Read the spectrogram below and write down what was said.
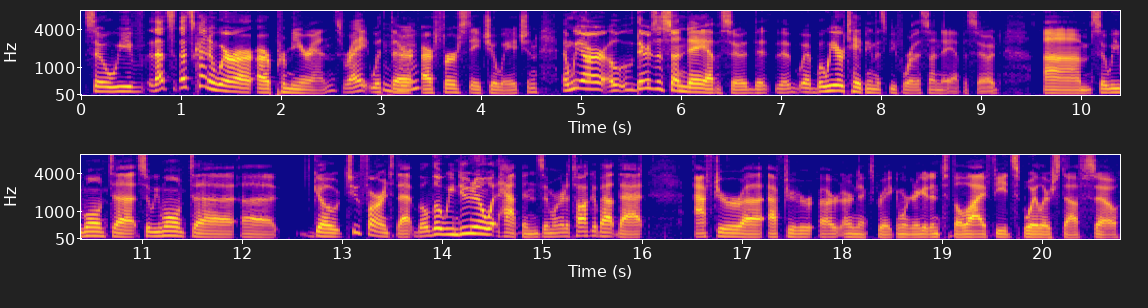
So we've that's that's kind of where our, our premiere ends, right? With their, our first HOH, and and we are oh, there's a Sunday episode, that, that, but we are taping this before the Sunday episode, um, so we won't uh, so we won't uh, uh, go too far into that. But although we do know what happens, and we're going to talk about that after uh, after our, our next break, and we're going to get into the live feed spoiler stuff. So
